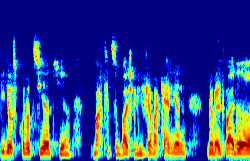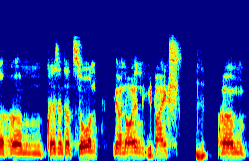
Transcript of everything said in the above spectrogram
Videos produziert. Hier macht jetzt zum Beispiel die Firma Canyon eine weltweite ähm, Präsentation ihrer neuen E-Bikes. Mhm. Ähm,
